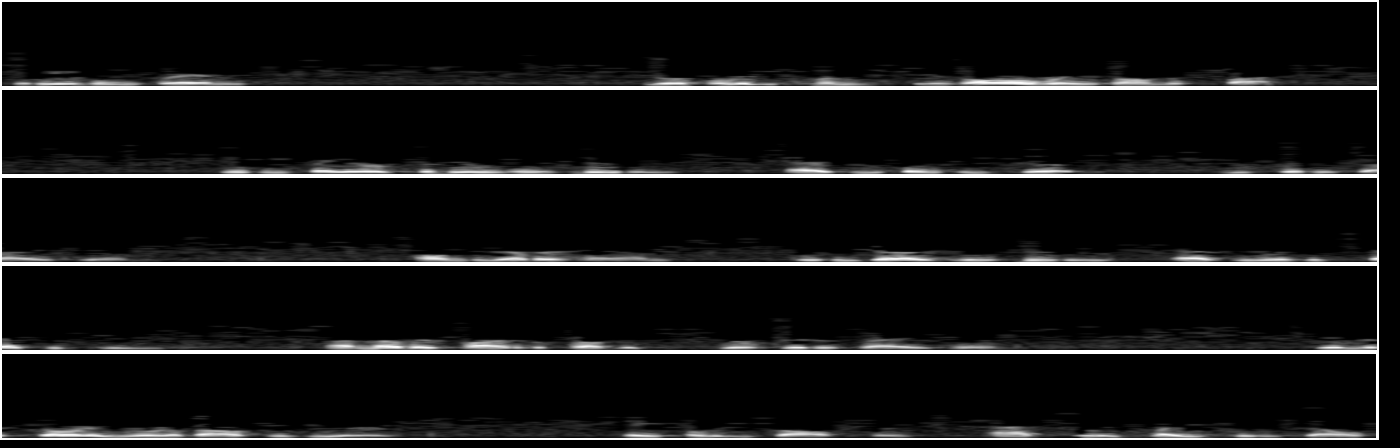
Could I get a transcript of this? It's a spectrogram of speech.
Good evening, friends. Your policeman is always on the spot. If he fails to do his duty as you think he should, you criticize him. On the other hand, if he does his duty as he is expected to, another part of the public will criticize him. In the story you're about to hear, a police officer actually placed himself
